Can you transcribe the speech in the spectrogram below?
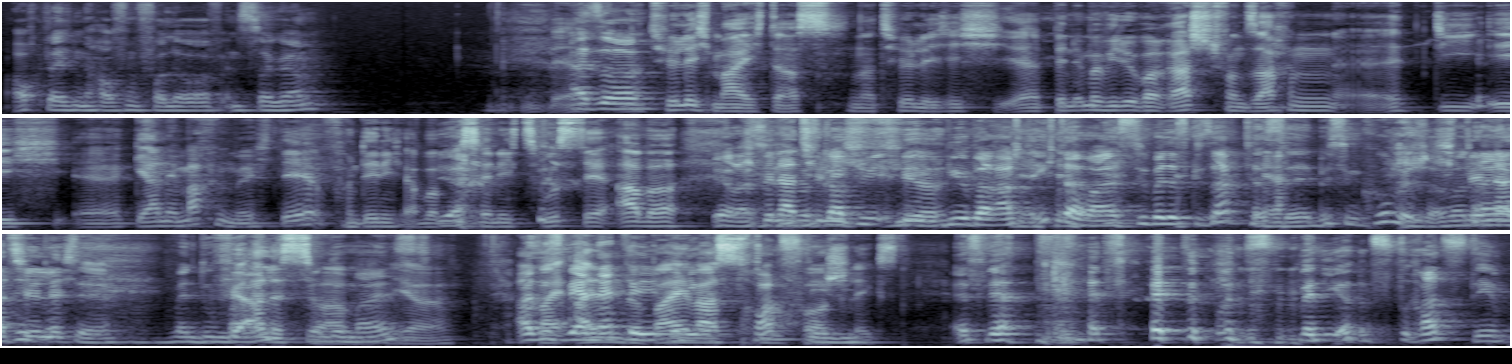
auch gleich einen Haufen Follower auf Instagram. Ja, also natürlich mache ich das, natürlich. Ich äh, bin immer wieder überrascht von Sachen, äh, die ich äh, gerne machen möchte, von denen ich aber ja. bisher nichts wusste. Aber ja, ich bin natürlich glaub, wie, für wie, überrascht ich da war, als du mir das gesagt hast. Ein bisschen komisch, aber ich bin naja, natürlich bitte, wenn du für meinst, alles zu haben, meinst. Ja. Also Bei es wäre nett, wenn, wenn was trotzdem, du vorschlägst. Es wäre nett, wenn, ihr uns trotzdem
